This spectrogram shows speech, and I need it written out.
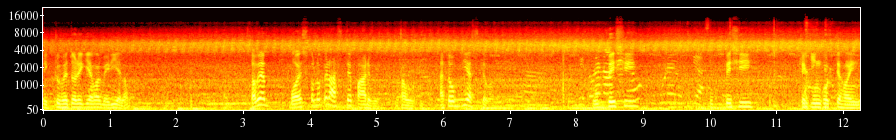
একটু ভেতরে গিয়ে আবার বেরিয়ে এলাম। তবে বয়স্ক লোকেরা আসতে পারবে মোটামুটি। এত অবধি আসতে পারবে। খুব বেশি খুব বেশি ট্রেকিং করতে হয়নি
